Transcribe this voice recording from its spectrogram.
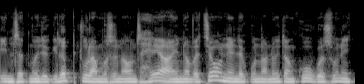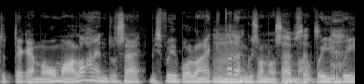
ilmselt muidugi lõpptulemusena on see hea innovatsioonile, kuna nüüd on Google sunnitud tegema oma lahenduse, mis võib-olla on äkki mm, parem kui Sonos oma. Või, või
